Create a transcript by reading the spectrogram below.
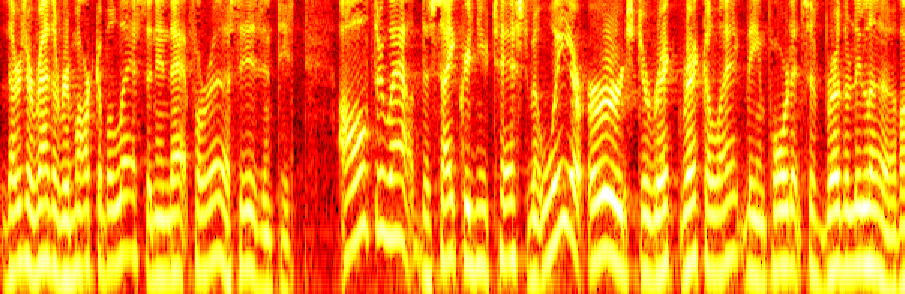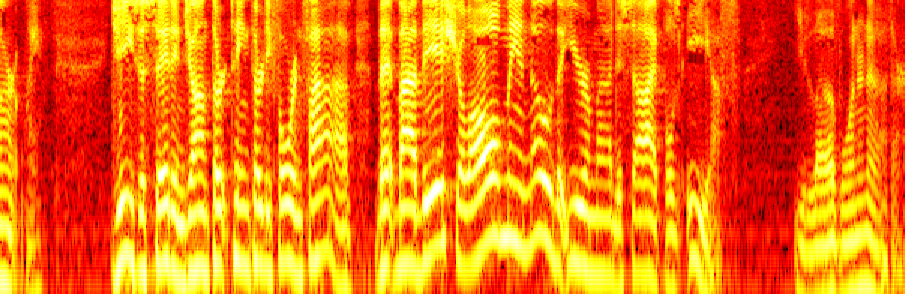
There's a rather remarkable lesson in that for us, isn't it? All throughout the sacred New Testament, we are urged to rec- recollect the importance of brotherly love, aren't we? Jesus said in John 13, 34 and 5, that by this shall all men know that you are my disciples if you love one another.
